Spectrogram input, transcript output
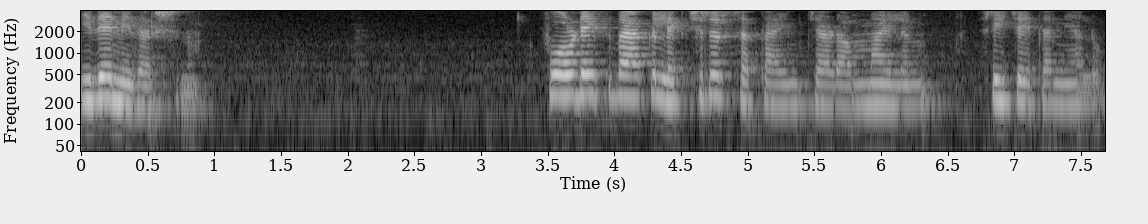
ఇదే నిదర్శనం. ఫోర్ డేస్ బ్యాక్ లెక్చరర్ సతాయించాడు అమ్మాయిలను. శ్రీ చైతన్యాలు.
